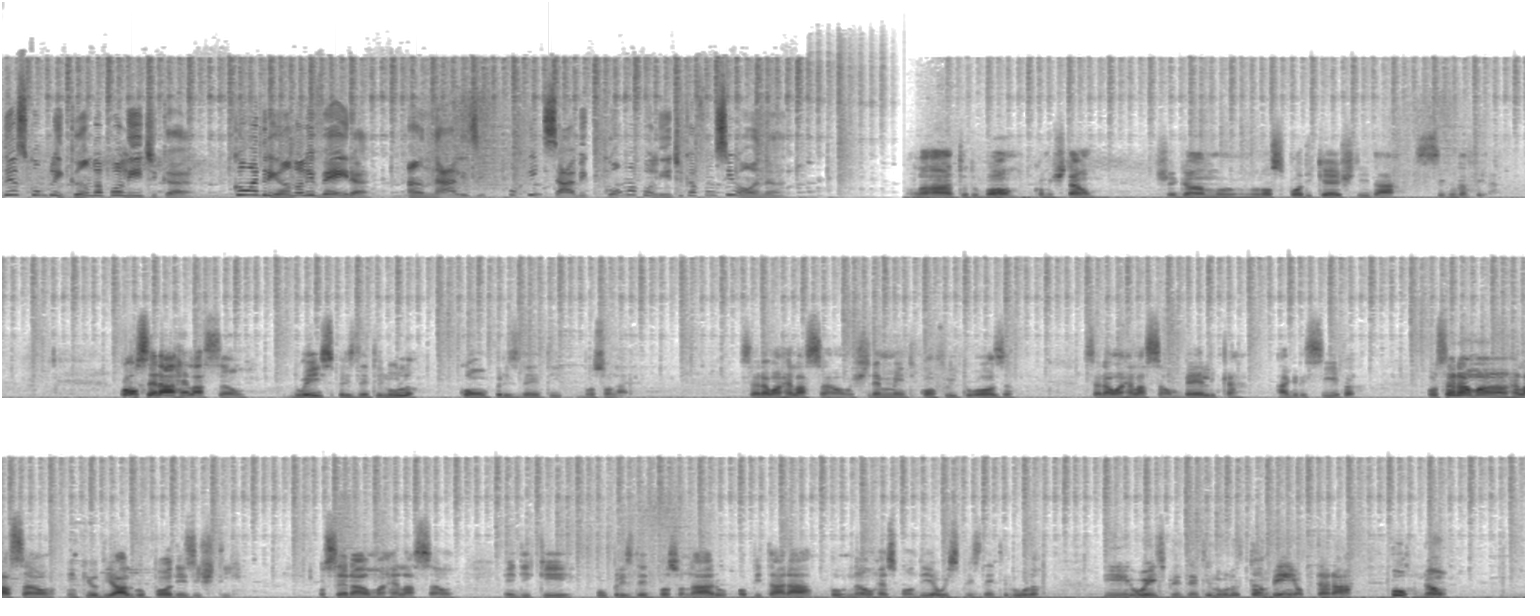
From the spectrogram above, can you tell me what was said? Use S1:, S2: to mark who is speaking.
S1: Descomplicando a Política, com Adriano Oliveira. Análise por quem sabe como a política funciona.
S2: Olá, tudo bom? Como estão? Chegamos no nosso podcast da segunda-feira. Qual será a relação do ex-presidente Lula com o presidente Bolsonaro? Será uma relação extremamente conflituosa? Será uma relação bélica, agressiva ou será uma relação em que o diálogo pode existir? Ou será uma relação em que o presidente Bolsonaro optará por não responder ao ex-presidente Lula e o ex-presidente Lula também optará por não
